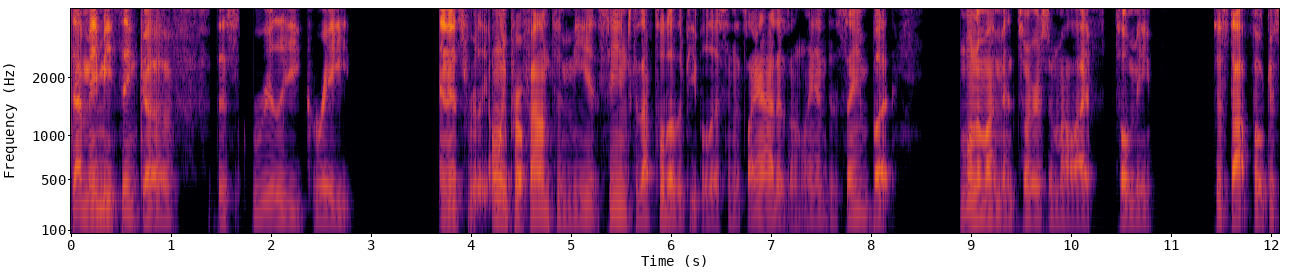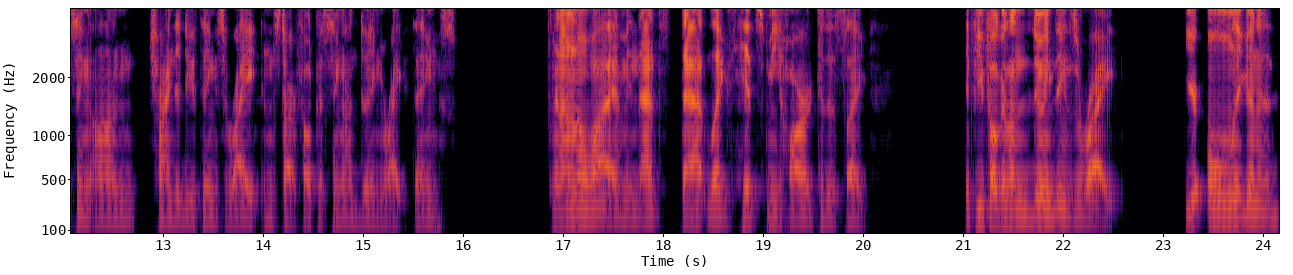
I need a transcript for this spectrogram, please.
that made me think of this really great, and it's really only profound to me, it seems, because I've told other people this and it's like, ah, it doesn't land the same. But one of my mentors in my life told me, to stop focusing on trying to do things right and start focusing on doing right things. And I don't know why. I mean, that's that like hits me hard because it's like if you focus on doing things right, you're only going to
